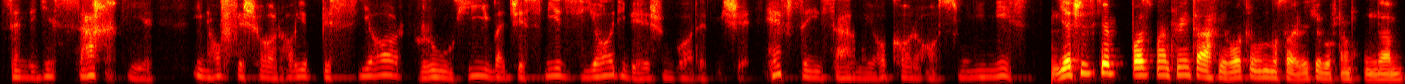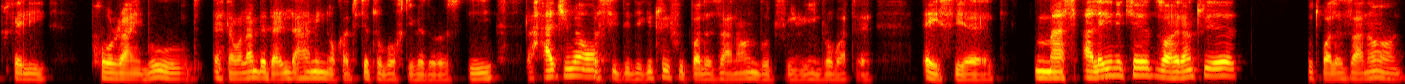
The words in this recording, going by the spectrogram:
زندگی سختیه. اینها فشارهای بسیار روحی و جسمی زیادی بهشون وارد میشه. حفظ این سرمایه ها کار آسونی نیست. یه چیزی که باز من توی این تحقیقات اون مصاحبه که گفتم خوندم خیلی پررنگ بود احتمالا به دلیل همین نکاتی که تو گفتی به درستی حجم آسیب دیدگی توی فوتبال زنان بود روی این ربات ACL مسئله اینه که ظاهرا توی فوتبال زنان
